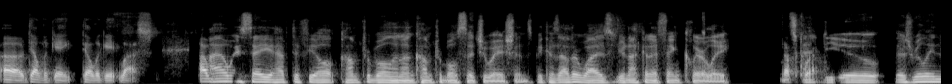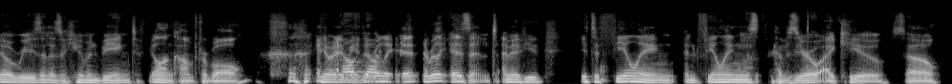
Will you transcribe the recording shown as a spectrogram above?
uh, delegate delegate less. I, I always say you have to feel comfortable in uncomfortable situations because otherwise you're not going to think clearly. That's correct. And you, there's really no reason as a human being to feel uncomfortable. you know what no, I mean? No. There really, it, there really isn't. I mean, if you, it's a feeling, and feelings have zero IQ. So,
